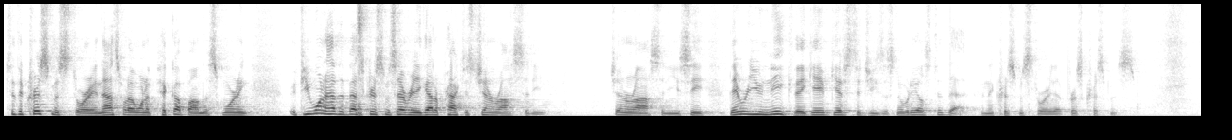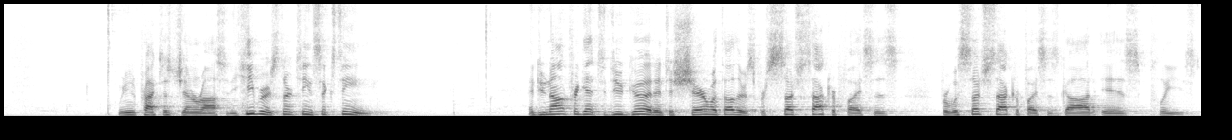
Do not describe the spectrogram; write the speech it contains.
to the Christmas story. And that's what I want to pick up on this morning. If you want to have the best Christmas ever, you got to practice generosity generosity. You see, they were unique. They gave gifts to Jesus. Nobody else did that in the Christmas story, that first Christmas. We need to practice generosity. Hebrews 13, 16. And do not forget to do good and to share with others for such sacrifices, for with such sacrifices God is pleased.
